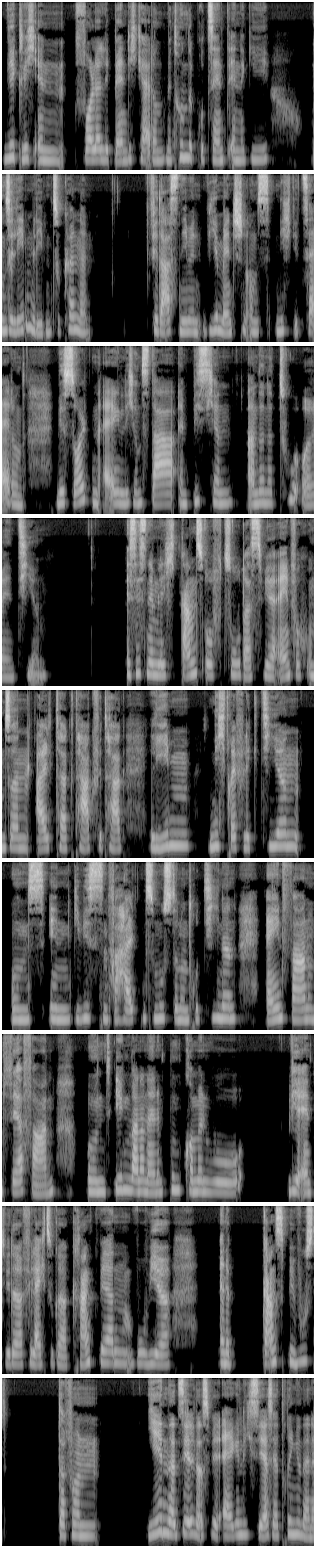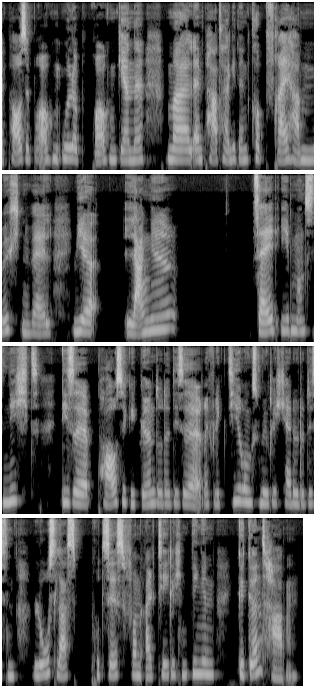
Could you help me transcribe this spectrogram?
wirklich in voller Lebendigkeit und mit 100% Energie unser Leben leben zu können. Für das nehmen wir Menschen uns nicht die Zeit und wir sollten eigentlich uns da ein bisschen an der Natur orientieren. Es ist nämlich ganz oft so, dass wir einfach unseren Alltag Tag für Tag leben, nicht reflektieren, uns in gewissen Verhaltensmustern und Routinen einfahren und verfahren und irgendwann an einen Punkt kommen, wo wir entweder vielleicht sogar krank werden, wo wir eine ganz bewusst davon jeden erzählen, dass wir eigentlich sehr, sehr dringend eine Pause brauchen, Urlaub brauchen, gerne mal ein paar Tage den Kopf frei haben möchten, weil wir lange Zeit eben uns nicht diese Pause gegönnt oder diese Reflektierungsmöglichkeit oder diesen Loslassprozess von alltäglichen Dingen gegönnt haben.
